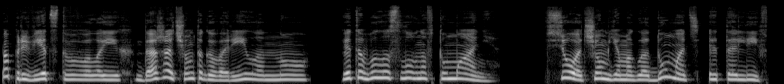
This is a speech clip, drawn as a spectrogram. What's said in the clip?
Поприветствовала их, даже о чем-то говорила, но это было словно в тумане. Все, о чем я могла думать, это лифт.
